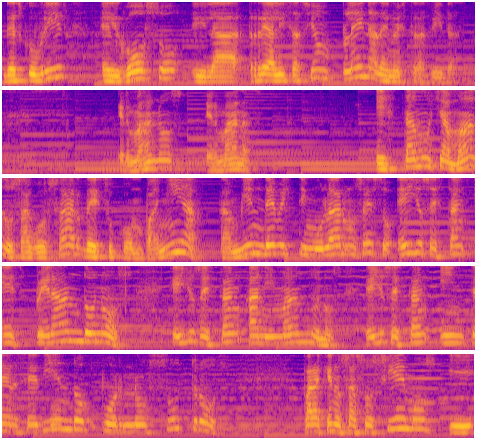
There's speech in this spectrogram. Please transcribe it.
descubrir el gozo y la realización plena de nuestras vidas. Hermanos, hermanas, estamos llamados a gozar de su compañía. También debe estimularnos eso. Ellos están esperándonos ellos están animándonos, ellos están intercediendo por nosotros para que nos asociemos y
